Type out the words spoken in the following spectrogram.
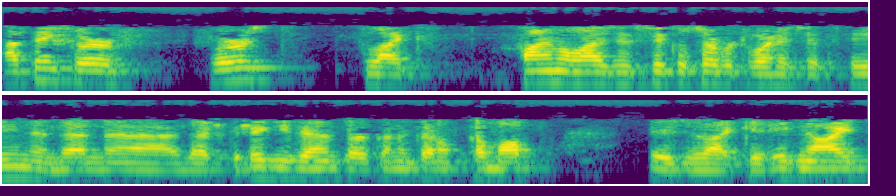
I think we're first like finalizing SQL Server 2016, and then uh, like the big events are going to come up is like Ignite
